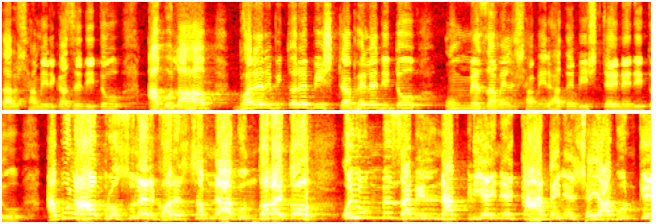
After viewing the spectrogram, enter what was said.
তার স্বামীর কাছে দিত। আবুল আহাব ঘরের ভিতরে বিষটা ফেলে দিত, উম্মে জামিল স্বামীর হাতে বিষটা এনে দিত। আবুল আহাব রসুলের ঘরের সামনে আগুন ধরাইতো, ওই উম্মে জামিল নাকড়িয়ে এনে কাঠ এনে সেই আগুনকে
